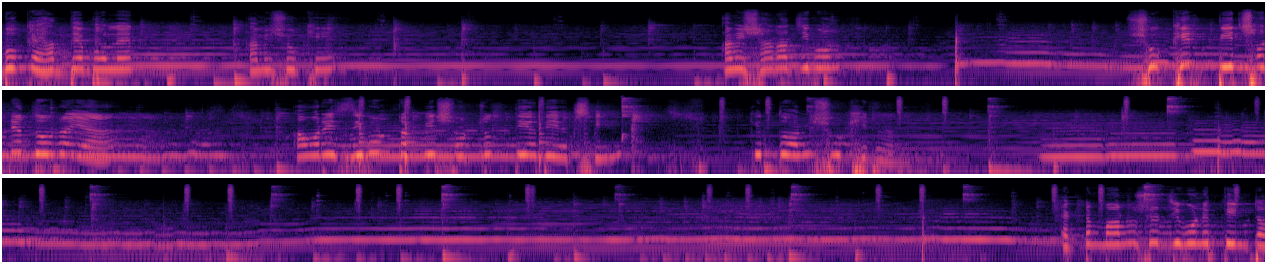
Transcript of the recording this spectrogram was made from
বুকে হাত দিয়ে বলেন, আমি সুখী। আমি সারা জীবন সুখের পিছনে দৌড়াইয়া আমার এই জীবনটা বিসর্জন দিয়ে দিয়েছি, কিন্তু আমি সুখী না। মানুষের জীবনে তিনটা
